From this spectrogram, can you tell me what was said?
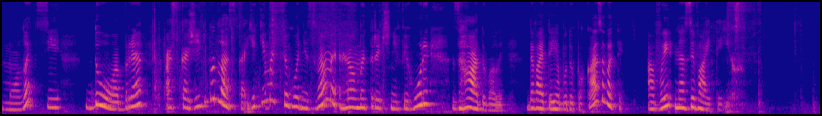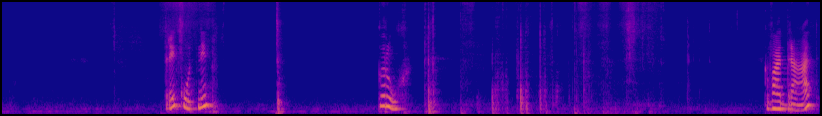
Молодці. Добре. А скажіть, будь ласка, які ми сьогодні з вами геометричні фігури згадували? Давайте я буду показувати, а ви називайте їх. Трикутник, круг, квадрат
